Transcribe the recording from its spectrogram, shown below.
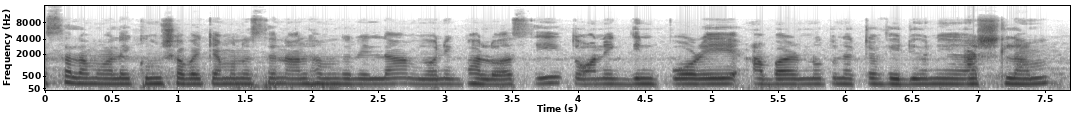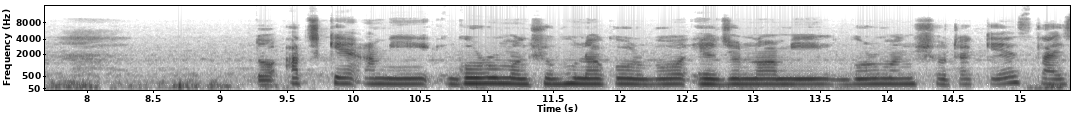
আসসালামু আলাইকুম, সবাই কেমন আছেন? আলহামদুলিল্লাহ, আমি অনেক ভালো আছি। তো অনেক দিন পরে আবার নতুন একটা ভিডিও নিয়ে আসলাম। তো আজকে আমি গরুর মাংস ভুনা করব। এর জন্য আমি গরুর মাংসটাকে স্লাইস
